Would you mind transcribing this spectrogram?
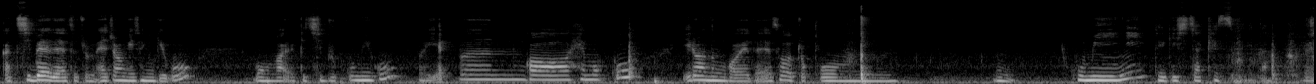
그러니까 집에 대해서 좀 애정이 생기고 뭔가 이렇게 집을 꾸미고 예쁜 거 해먹고 이러는 거에 대해서 조금 음, 고민이 되기 시작했습니다. 그래.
